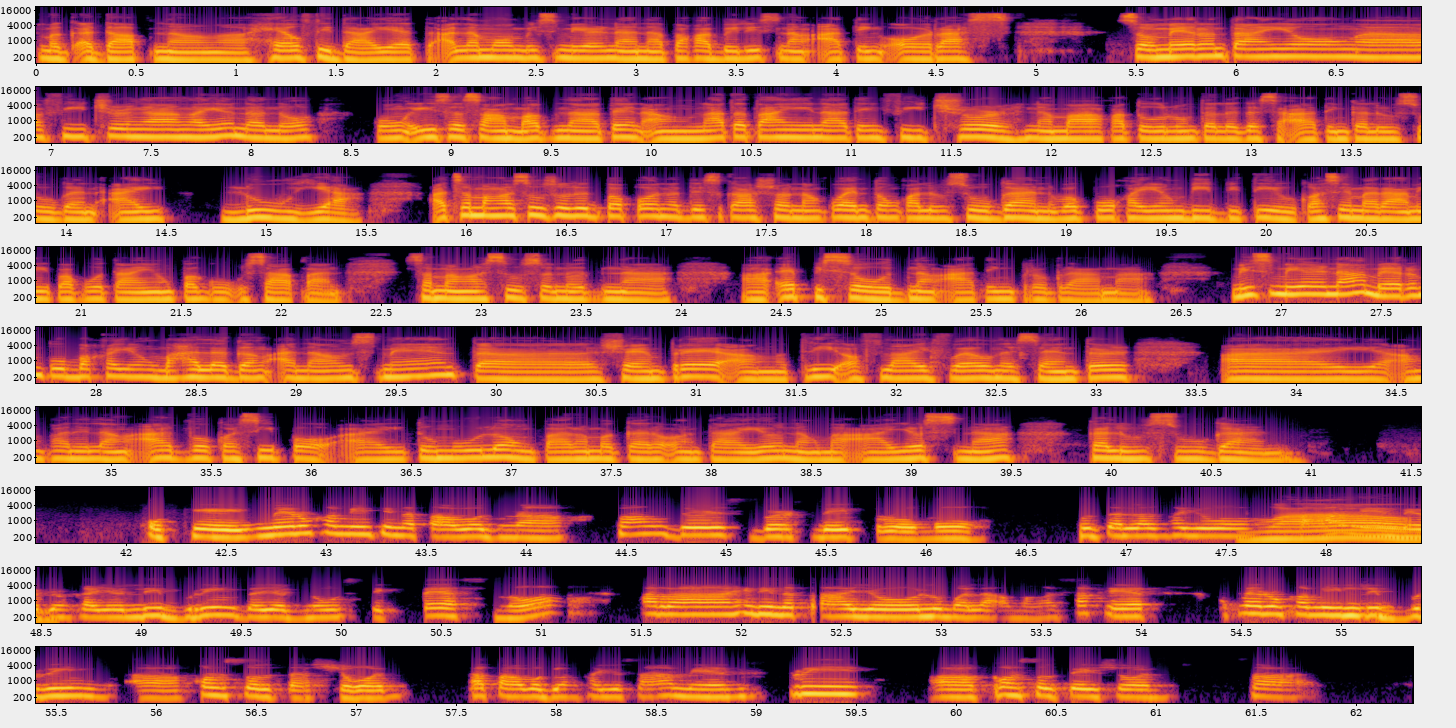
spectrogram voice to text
mag-adapt ng ah, healthy diet. Alam mo, Miss Mirna, napakabilis ng ating oras. So, meron tayong ah, feature nga ngayon, ano, kung isa-sum up natin, ang natatangi nating feature na makakatulong talaga sa ating kalusugan ay luya. At sa mga susunod pa po na discussion ng kwentong kalusugan, wag po kayong bibitiw kasi marami pa po tayong pag-uusapan sa mga susunod na ah, episode ng ating programa. Miss Mirna, meron po ba kayong mahalagang announcement? Uh, Siyempre, ang Tree of Life Wellness Center ay ang kanilang advocacy po ay tumulong para magkaroon tayo ng maayos na kalusugan. Okay, meron kami tinatawag na Founders Birthday Promo. Punta lang kayo sa amin, Wow. meron kayo libreng diagnostic test, no? Para hindi na tayo lumala ang mga sakit. At meron kami libreng ah, konsultasyon. Tatawag lang kayo sa amin, free ah, consultation sa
